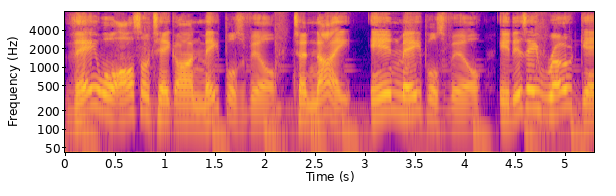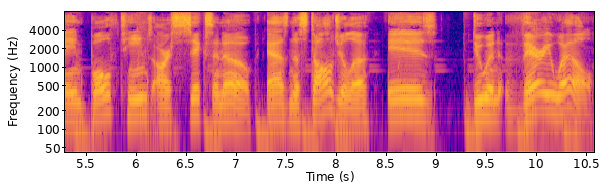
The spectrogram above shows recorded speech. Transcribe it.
They will also take on Maplesville tonight in Maplesville. It is a road game. Both teams are 6 and 0 as Notasulga is doing very well.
